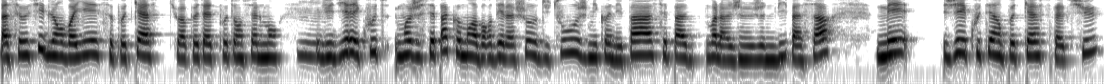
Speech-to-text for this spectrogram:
bah c'est aussi de lui envoyer ce podcast, tu vois, peut-être potentiellement, et mm. lui dire, écoute, moi je sais pas comment aborder la chose du tout, je m'y connais pas, c'est pas, voilà, je, je, ne vis pas ça, mais j'ai écouté un podcast là-dessus,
